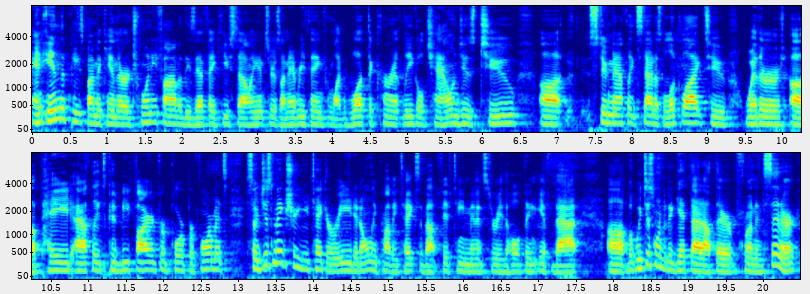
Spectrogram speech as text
And in the piece by McCann, there are 25 of these FAQ style answers on everything from like what the current legal challenges to uh, student athlete status look like to whether uh, paid athletes could be fired for poor performance. So just make sure you take a read. It only probably takes about 15 minutes to read the whole thing, if that. Uh, but we just wanted to get that out there front and center.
